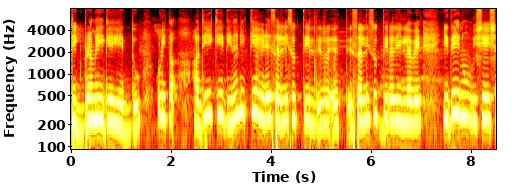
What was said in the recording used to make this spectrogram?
ದಿಗ್ಭ್ರಮೆಗೆ ಎದ್ದು ಕುಳಿತ. ಅದೇಕೆ ದಿನನಿತ್ಯ ಹೆಡೆ ಸಲ್ಲಿಸುತ್ತಿರ ಸಲ್ಲಿಸುತ್ತಿರಲಿಲ್ಲವೇ? ಇದೇನು ವಿಶೇಷ?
